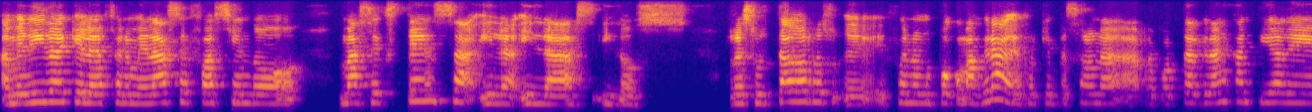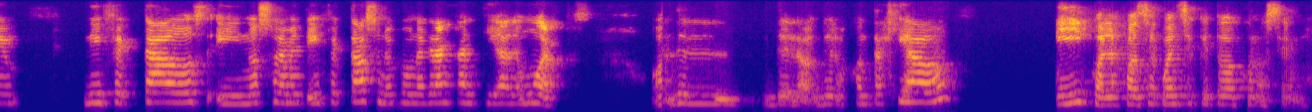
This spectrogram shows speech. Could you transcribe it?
a medida que la enfermedad se fue haciendo más extensa y, la, y, las, y los resultados eh, fueron un poco más graves porque empezaron a reportar gran cantidad de, de infectados y no solamente infectados, sino que una gran cantidad de muertos de, de los contagiados y con las consecuencias que todos conocemos.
